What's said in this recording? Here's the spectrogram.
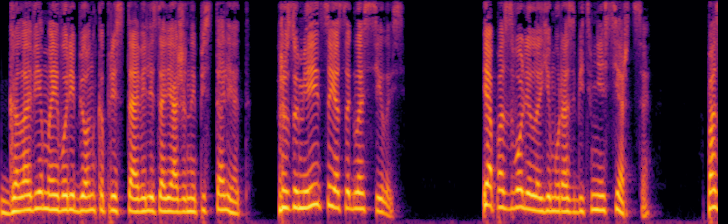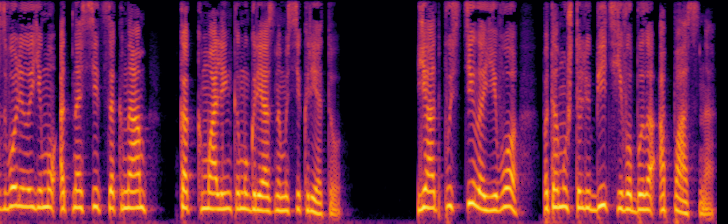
К голове моего ребенка приставили заряженный пистолет. Разумеется, я согласилась. Я позволила ему разбить мне сердце. Позволила ему относиться к нам как к маленькому грязному секрету. Я отпустила его, потому что любить его было опасно,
